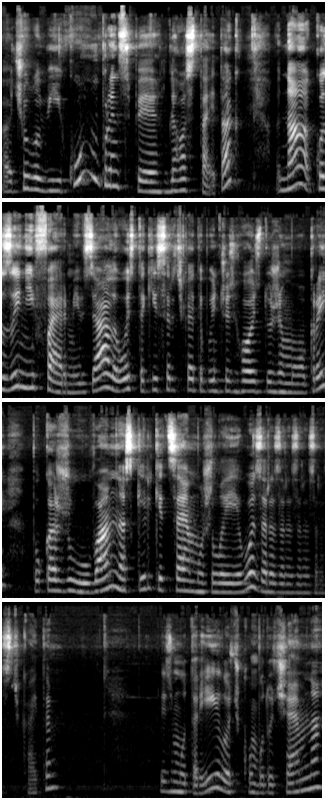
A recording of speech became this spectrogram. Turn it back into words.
Е, Чоловіку, ну, в принципі, для гостей, так? На козиній фермі взяли ось такі сирчки, типу він щось гость дуже мокрий. Покажу вам, наскільки це можливо. Зараз, зараз, зараз, зараз, чекайте. Візьму тарілочку, буду чемна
